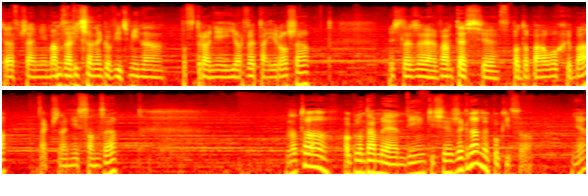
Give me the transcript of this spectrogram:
Teraz przynajmniej mam zaliczonego Wiedźmina po stronie Jorweta i Rosza. Myślę, że wam też się spodobało chyba. Tak przynajmniej sądzę. No to oglądamy ending i się żegnamy póki co. Nie?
